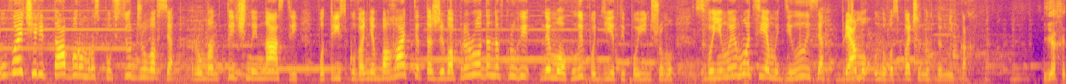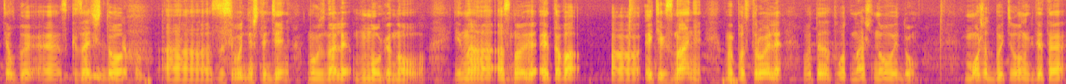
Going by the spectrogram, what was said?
Увечері табором розповсюджувався романтичний настрій. Потріскування багаття та жива природа навкруги не могли подіяти по-іншому. Своїми емоціями ділилися прямо у новоспечених домівках. Я хотел бы э, сказать, что э, за сегодняшний день мы узнали много нового. И на основе этого, э, этих знаний мы построили вот этот вот наш новый дом. Может быть, он где-то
